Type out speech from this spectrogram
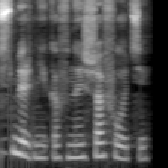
смертника?» на эшафоте.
